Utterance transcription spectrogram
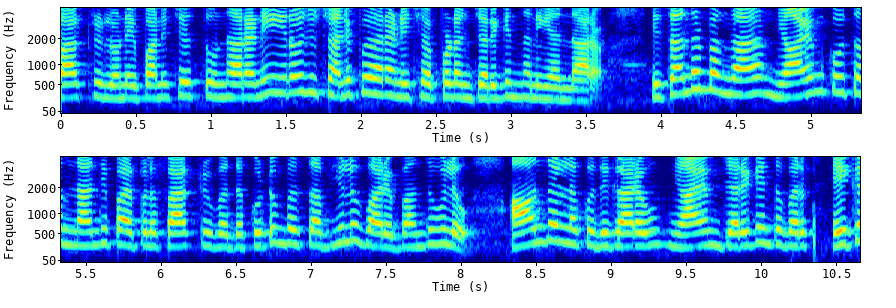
ఫ్యాక్టరీలోనే పనిచేస్తున్నారని ఈ రోజు చనిపోయారని చెప్పడం జరిగిందని అన్నారు. ఈ సందర్భంగా న్యాయం కోసం నంది పైపుల ఫ్యాక్టరీ వద్ద కుటుంబ సభ్యులు వారి బంధువులు ఆందోళనకు దిగారు. న్యాయం జరిగేంత వరకు ఇక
